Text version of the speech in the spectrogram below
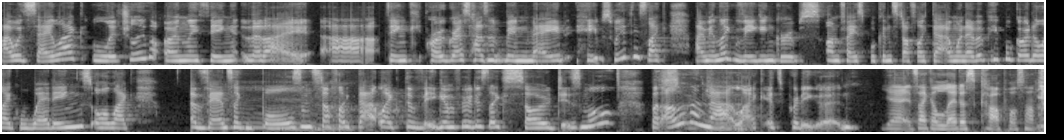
I would say like literally the only thing that I uh, think progress hasn't been made heaps with is like I'm in like vegan groups on Facebook and stuff like that. And whenever people go to like weddings or like events like balls and stuff like that, like the vegan food is like so dismal. But other than that, like it's pretty good. Yeah, it's like a lettuce cup or something.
